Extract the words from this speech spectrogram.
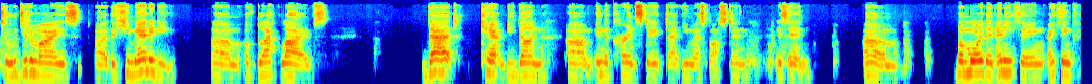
to legitimize uh, the humanity um, of Black lives that can't be done um, in the current state that UMass Boston is in. Um, but more than anything, I think,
